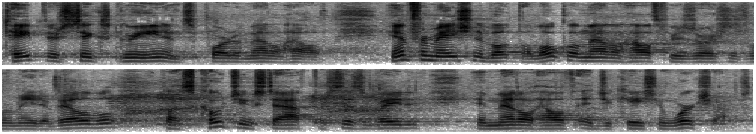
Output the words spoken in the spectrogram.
taped their sticks green in support of mental health. Information about the local mental health resources were made available, plus coaching staff participated in mental health education workshops.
